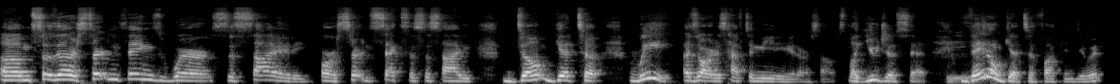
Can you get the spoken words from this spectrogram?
um, so there are certain things where society or a certain sects of society don't get to. We as artists have to mediate ourselves, like you just said. Mm. They don't get to fucking do it.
